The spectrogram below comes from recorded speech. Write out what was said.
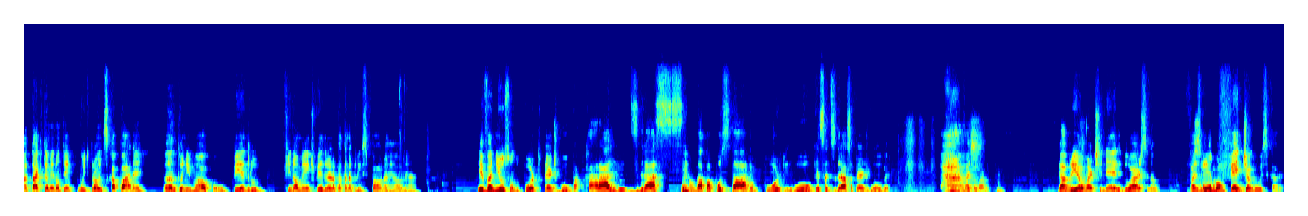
O ataque também não tem muito para onde escapar, né? Anthony, Malcolm, Pedro, finalmente, o Pedro era para estar na principal, na real, né? Ah. Evanilson do Porto, perde gol pra caralho, desgraça. Não dá pra apostar no Porto em gol que essa desgraça perde gol, velho. Ah, vai tomar no cu. Gabriel Martinelli do Arsenal. Faz Esse gol é bom. Fede a gol esse cara.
